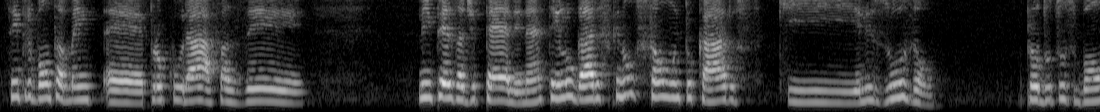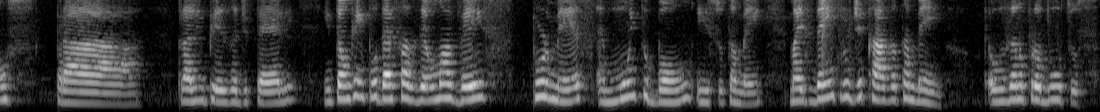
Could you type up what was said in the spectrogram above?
Sempre bom também é, procurar fazer limpeza de pele, né? Tem lugares que não são muito caros que eles usam produtos bons para para limpeza de pele. Então quem puder fazer uma vez por mês é muito bom isso também, mas dentro de casa também usando produtos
